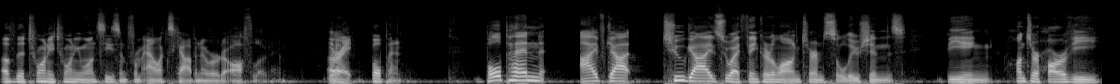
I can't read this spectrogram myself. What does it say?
of the 2021 season from Alex Cobb in order to offload him. All Yeah. right, bullpen. Bullpen, I've got two guys who I think are long term solutions, being Hunter Harvey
